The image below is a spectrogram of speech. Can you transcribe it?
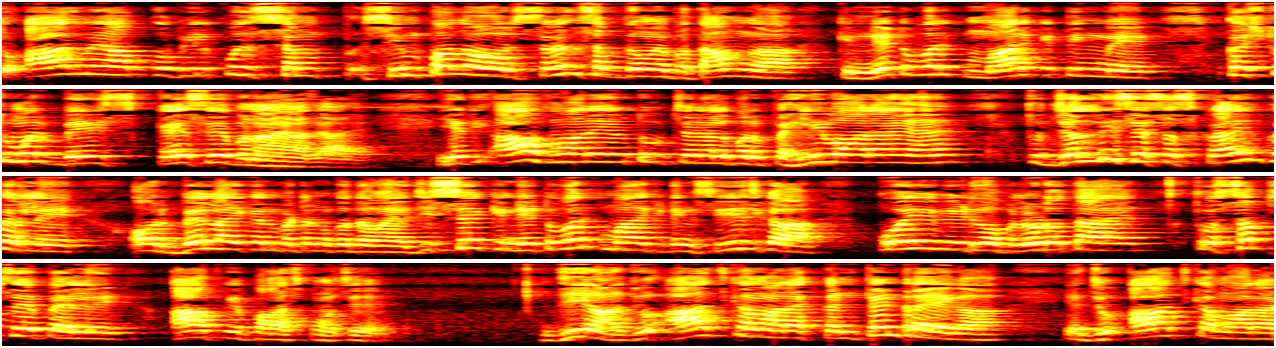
तो आज मैं आपको बिल्कुल सिंपल और सरल शब्दों में बताऊँगा कि नेटवर्क मार्केटिंग में कस्टमर बेस कैसे बनाया जाए। यदि आप हमारे यूट्यूब चैनल पर पहली बार आए हैं तो जल्दी से सब्सक्राइब कर लें और बेल आइकन बटन को दबाएँ, जिससे कि नेटवर्क मार्केटिंग सीरीज़ का कोई वीडियो अपलोड होता है तो सबसे पहले आपके पास पहुँचे। जी हाँ जो आज का हमारा कंटेंट रहेगा, या जो आज का हमारा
